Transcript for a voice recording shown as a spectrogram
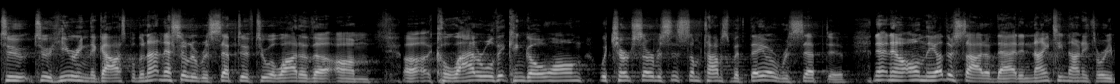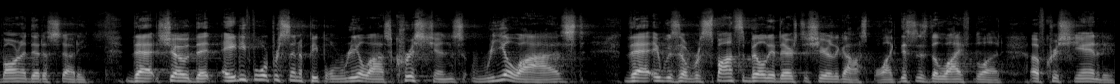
to, to hearing the gospel. They're not necessarily receptive to a lot of the um, uh, collateral that can go along with church services sometimes, but they are receptive. Now, now, on the other side of that, in 1993, Barna did a study that showed that 84% of people realized, Christians realized, that it was a responsibility of theirs to share the gospel. Like, this is the lifeblood of Christianity.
